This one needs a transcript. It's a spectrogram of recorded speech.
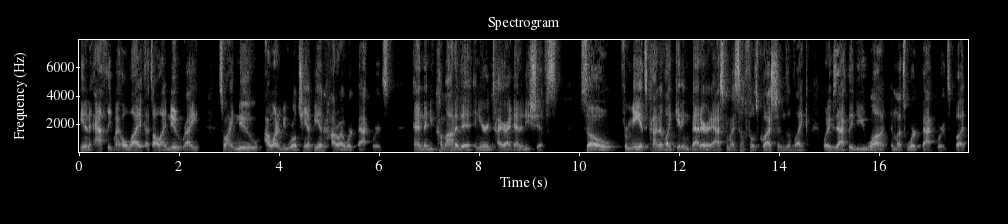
being an athlete my whole life. That's all I knew, right? So I knew I want to be world champion. How do I work backwards? And then you come out of it and your entire identity shifts. So for me, it's kind of like getting better at asking myself those questions of like, what exactly do you want? And let's work backwards. But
